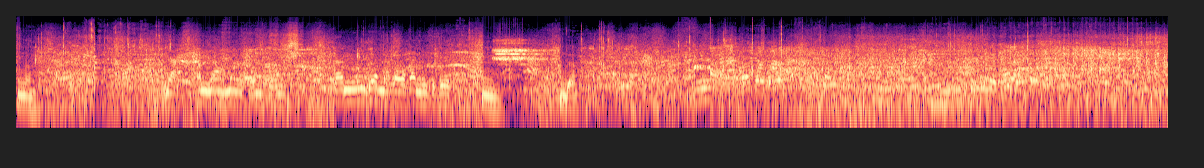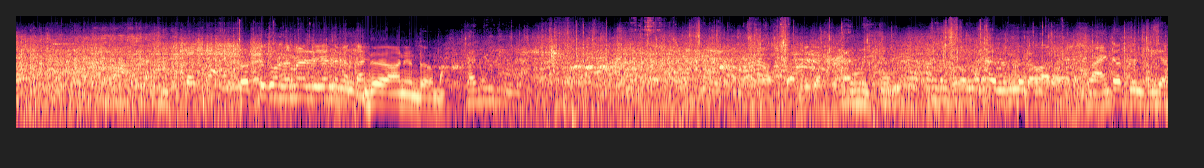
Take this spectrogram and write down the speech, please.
என்ன அந்த அம்மா தண்ணி எனக்கு உட்காந்துட்டு ம் இந்த தொட்டுக்கு ஒன்றுமே இல்லையே வெங்காயம் இது ஆனியன் தரமா ஆ தண்ணி தான் வாங்கிட்டு வரதுயா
